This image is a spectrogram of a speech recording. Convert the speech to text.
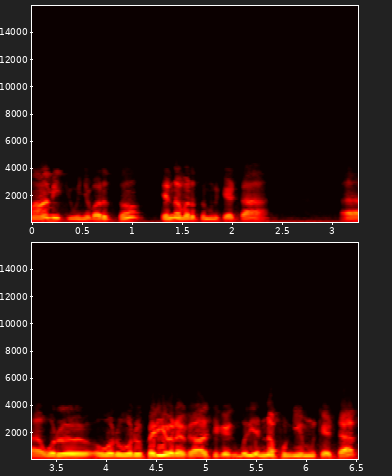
மாமிக்கு கொஞ்சம் வருத்தம். என்ன வருத்தம்னு கேட்டா ஒரு ஒரு ஒரு பெரியவரை காட்சி கேட்கும்போது என்ன புண்ணியம்னு கேட்டார்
